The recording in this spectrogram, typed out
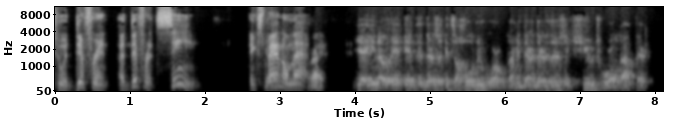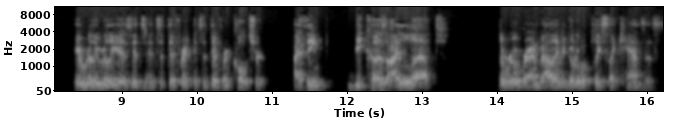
to a different a different scene. Expand Yeah, on that. Right. Yeah, you know, it, it, there's it's a whole new world. I mean, there, there there's a huge world out there. It really, really is. It's it's a different it's a different culture. I think because I left the Rio Grande Valley to go to a place like Kansas,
